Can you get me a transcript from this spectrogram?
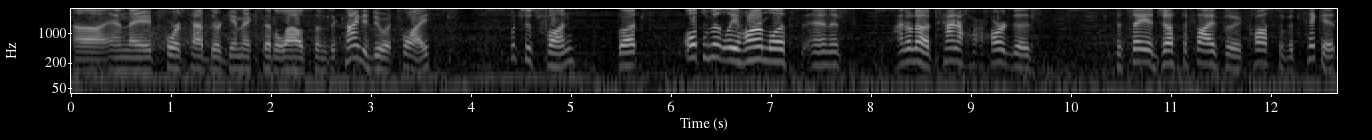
Uh, and they, of course, have their gimmick that allows them to kind of do it twice, which is fun, but ultimately harmless. And it's, I don't know, it's kind of hard to, to say it justifies the cost of a ticket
